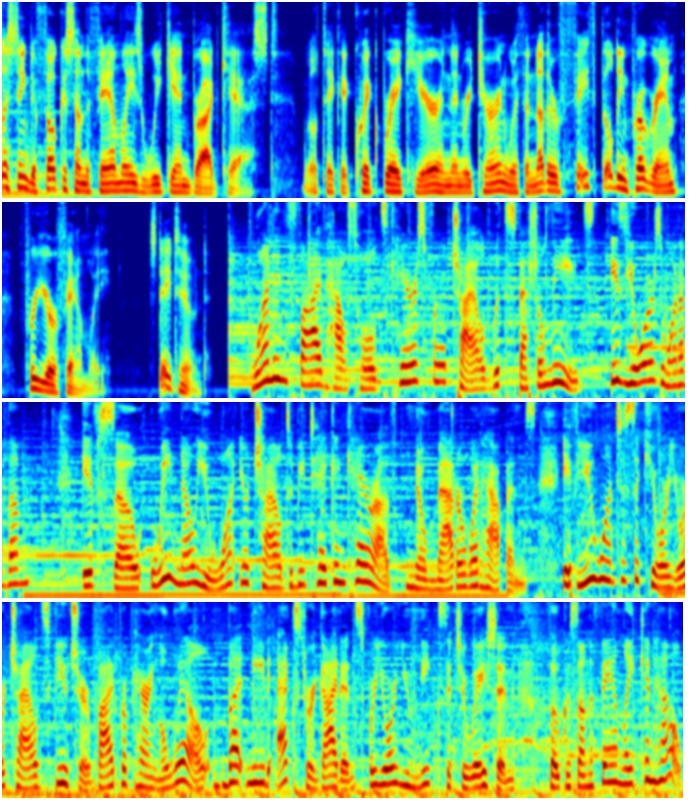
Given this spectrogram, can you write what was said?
Listening to Focus on the Family's weekend broadcast. We'll take a quick break here and then return with another faith building program for your family. Stay tuned. One in five households cares for a child with special needs. Is yours one of them? If so, we know you want your child to be taken care of no matter what happens. If you want to secure your child's future by preparing a will but need extra guidance for your unique situation, Focus on the Family can help.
